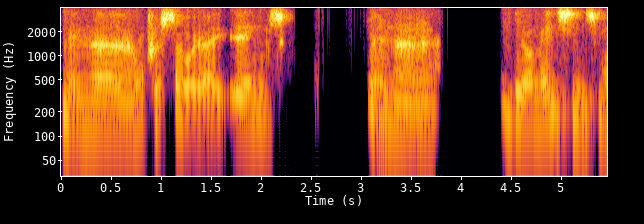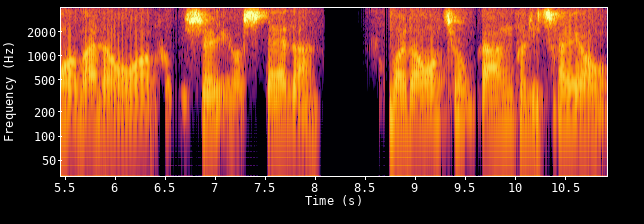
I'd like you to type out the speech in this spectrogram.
Men øh, hun forstod jeg ikke engelsk. Men øh, det var mens hendes mor var derovre på besøg hos datteren. Hun var derovre to gange på de tre år.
